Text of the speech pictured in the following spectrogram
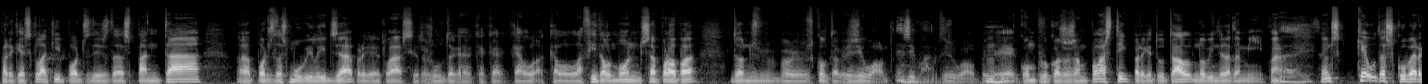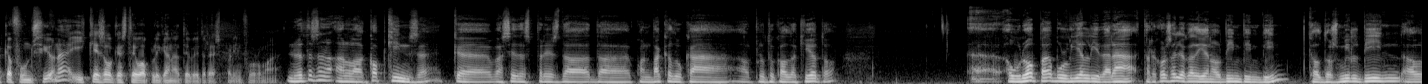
perquè, és clar aquí pots des d'espantar, eh, pots desmobilitzar, perquè, clar, si resulta que, que, que, que, que la fi del món s'apropa, doncs, escolta, és igual. És igual. És igual, perquè mm -hmm. compro coses en plàstic perquè, total, no vindrà de mi. Bueno, doncs, què heu descobert que funciona i què és el que esteu aplicant a TV3 per informar? Nosaltres, en la COP15, que va ser després de, de quan va caducar el protocol de Kyoto, Europa volia liderar, te recordes allò que deien el 20-20-20? Que el 2020 el,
